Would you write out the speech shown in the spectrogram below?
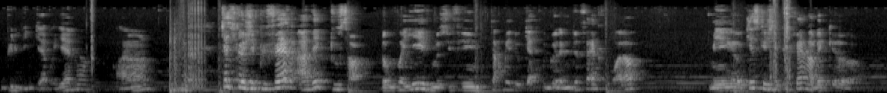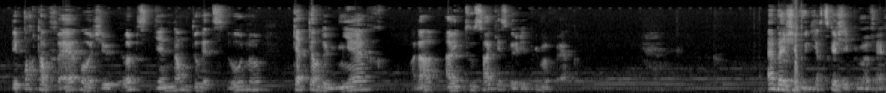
Building Gabriel. Voilà. Qu'est-ce que j'ai pu faire avec tout ça? Donc, vous voyez, je me suis fait une armée de 4 golems de fer. Voilà. Mais euh, qu'est-ce que j'ai pu faire avec des portes en fer? J'ai obsidienne, lampe de redstone capteur de lumière. Voilà, avec tout ça, qu'est-ce que j'ai pu me faire? Ah ben, je vais vous dire ce que j'ai pu me faire.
